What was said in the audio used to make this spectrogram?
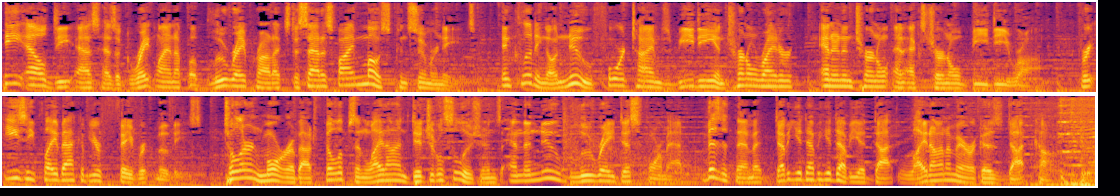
PLDS has a great lineup of Blu-ray products to satisfy most consumer needs, including a new 4x BD internal writer and an internal and external BD-ROM for easy playback of your favorite movies. To learn more about Philips and Lite-On Digital Solutions and the new Blu-ray disc format, visit them at www.lightonamericas.com.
